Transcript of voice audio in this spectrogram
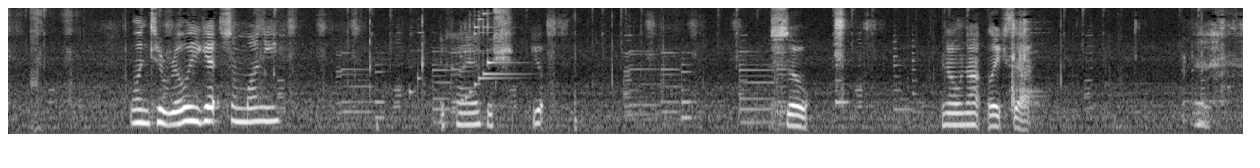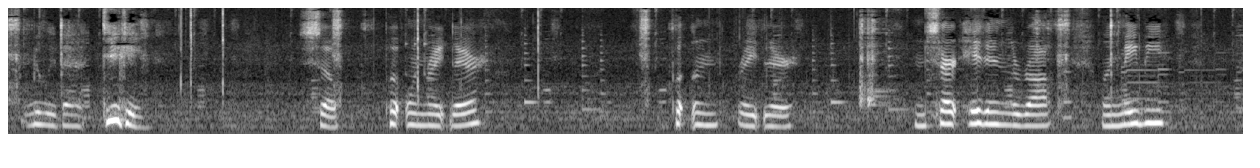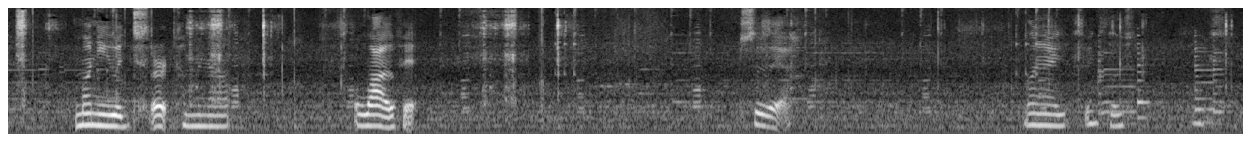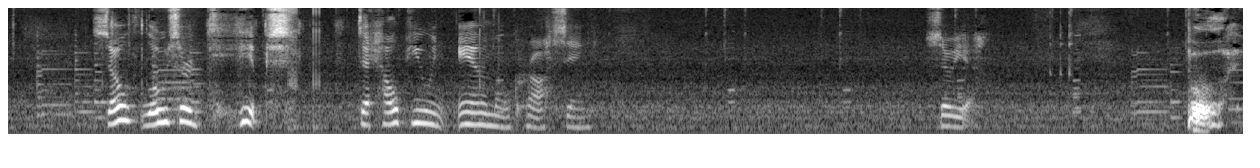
When to really get some money, if I have a yep. So, no, not like that. really bad digging. So, put one right there put them right there and start hitting the rock when maybe money would start coming out. A lot of it. So yeah. When I think those So those are tips to help you in Animal Crossing. So yeah. Boy.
